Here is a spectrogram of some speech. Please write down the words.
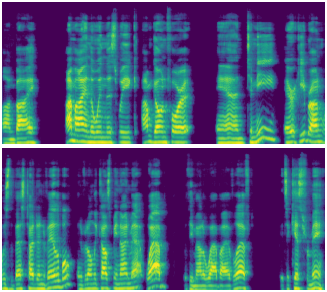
on by. I'm eyeing the win this week. I'm going for it. And to me, Eric Ebron was the best tight end available. And if it only cost me nine mat WAB with the amount of WAB I have left, it's a kiss for me.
